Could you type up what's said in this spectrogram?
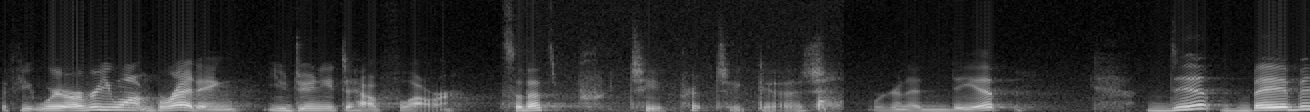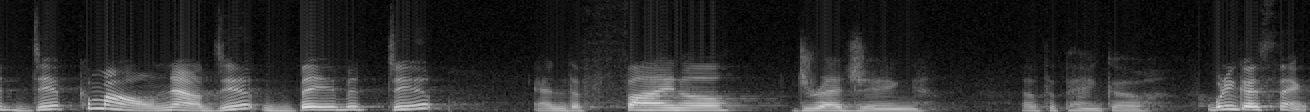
if you, wherever you want breading, you do need to have flour. So that's pretty, pretty good. We're gonna dip. Dip, baby, dip. Come on now, dip, baby, dip. And the final dredging of the panko. What do you guys think?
